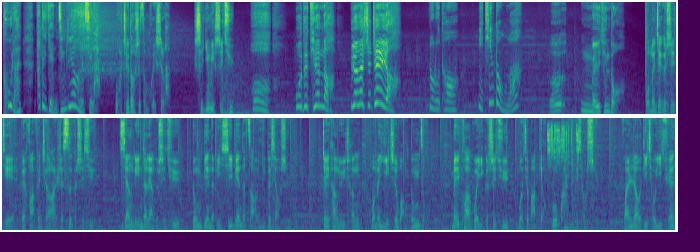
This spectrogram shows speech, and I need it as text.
突然，他的眼睛亮了起来。我知道是怎么回事了，是因为时区。哦，我的天哪，原来是这样！路路通，你听懂了？呃，没听懂。我们这个世界被划分成二十四个时区，相邻的两个时区，东边的比西边的早一个小时。这趟旅程我们一直往东走，每跨过一个时区，我就把表拨快一个小时。环绕地球一圈，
